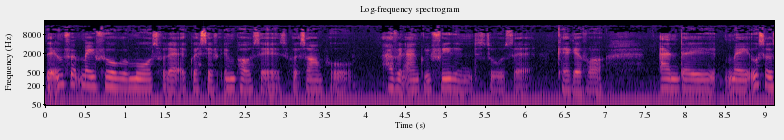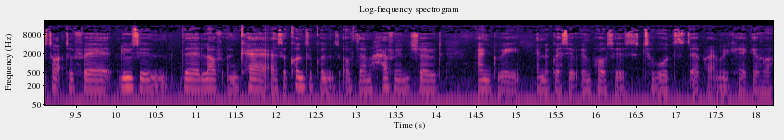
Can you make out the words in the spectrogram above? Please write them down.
The infant may feel remorse for their aggressive impulses, for example, having angry feelings towards their caregiver, and they may also start to fear losing their love and care as a consequence of them having showed angry and aggressive impulses towards their primary caregiver.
